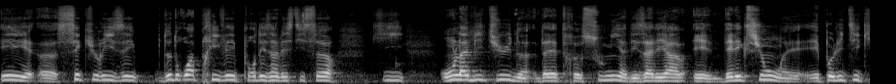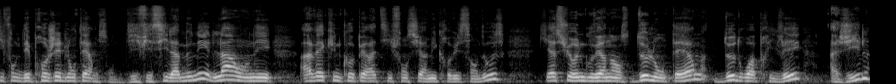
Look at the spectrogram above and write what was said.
et euh, sécurisée de droit privé pour des investisseurs qui ont l'habitude d'être soumis à des aléas et d'élections et, politiques qui font que des projets de long terme sont difficiles à mener. Là, on est avec une coopérative foncière Microville 112 qui assure une gouvernance de long terme, de droit privé, agile,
